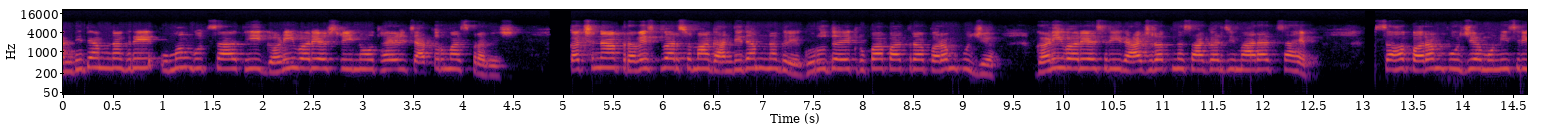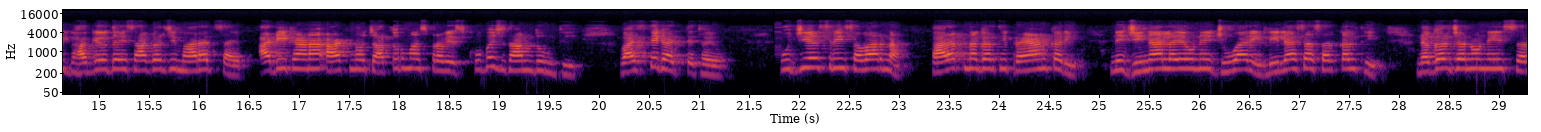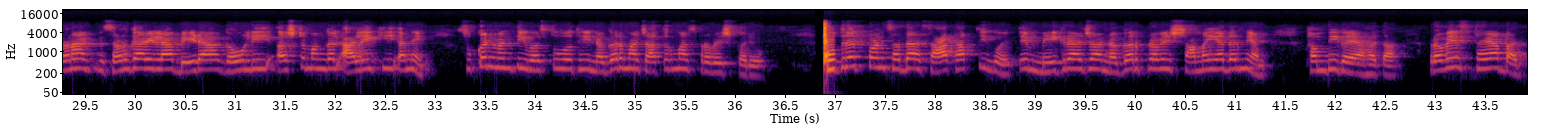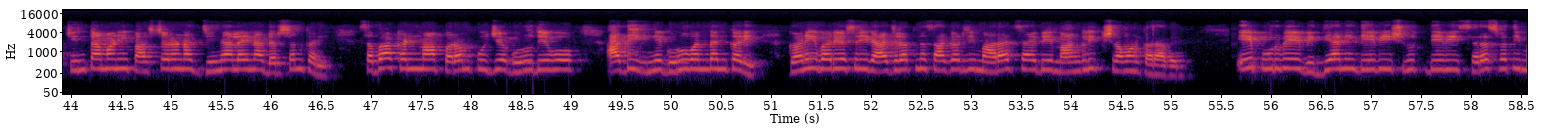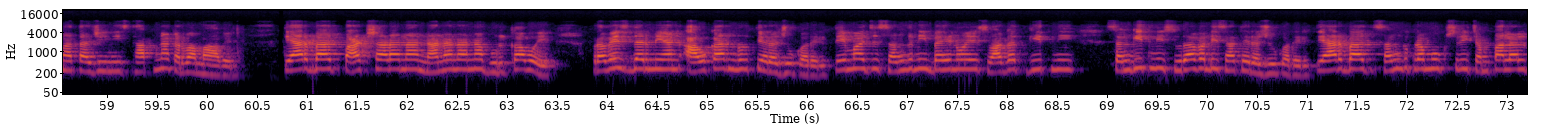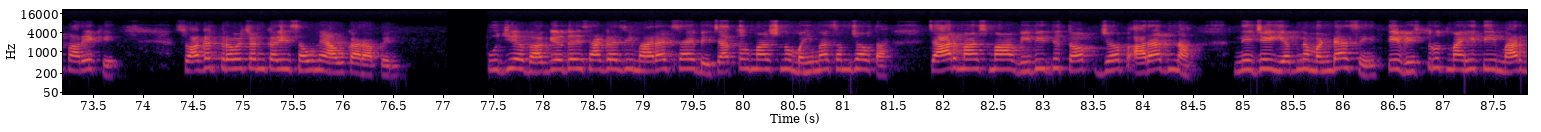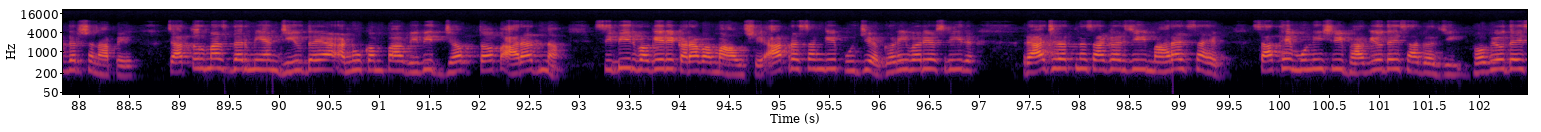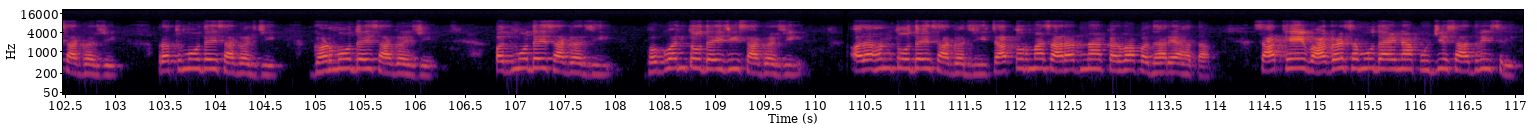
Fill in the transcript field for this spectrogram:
ગાંધીધામ નગરે ઉમંગ ઉત્સાહથી ઘણી વર્યશ્રીનો થયેલ ચાતુર્માસ પ્રવેશ. કચ્છના પ્રવેશદ્વાર સમા ગાંધીધામ નગરે ગુરુદય કૃપાપાત્ર પરમ પૂજ્ય ઘણીવર્ય શ્રી રાજરત્ન સાગરજી મહારાજ સાહેબ, સહ પરમ પૂજ્ય મુનિ શ્રી ભાગ્યોદય સાગરજી મહારાજ સાહેબ આડીઠાણા આઠનો ચાતુર્માસ પ્રવેશ ખૂબ જ ધામધૂમથી વાજતે ગાજતે થયો. પૂજ્ય શ્રી સવારના ભારતનગરથી પ્રયાણ કરી ને જિનાલયોને જુવારી લીલાસા સર્કલથી નગરજનોને શરણા, શણગારેલા બેડા, ગૌલી, અષ્ટમંગલ આલેખી અને સુકનવંતી વસ્તુઓથી નગરમાં ચાતુર્માસ પ્રવેશ કર્યો. કુદરત પણ સદા સાથ આપતી હોય તેમ મેઘરાજા નગર પ્રવેશ સામૈયા દરમિયાન થંભી ગયા હતા. પ્રવેશ થયા બાદ ચિંતામણી પાશ્ચરનાથ જીનાલયના દર્શન કરી સભાખંડમાં પરમ પૂજ્ય ગુરુદેવો આદિ ને ગુરુવંદન કરી ઘણીવર્ય શ્રી રાજરત્ન સાગરજી મહારાજ સાહેબે માંગલિક શ્રવણ કરાવેલ. એ પૂર્વે વિદ્યાની દેવી શ્રુતદેવી સરસ્વતી માતાજીની સ્થાપના કરવામાં આવેલ. ત્યારબાદ પાઠશાળાના નાના નાના ભૂલકાઓએ પ્રવેશ દરમિયાન આવકાર નૃત્ય રજૂ કરેલ. તેમજ સંઘની બહેનોએ સ્વાગત ગીતની, સંગીતની સુરાવલી સાથે રજૂ કરેલ. ત્યારબાદ સંઘ પ્રમુખ શ્રી ચંપાલાલ પારેખે સ્વાગત પ્રવચન કરી સૌને આવકાર આપેલ. પૂજ્ય ભાગ્યોદય સાગરજી મહારાજ સાહેબે ચાતુર્માસનો મહિમા સમજાવતા ચાર માસમાં વિવિધ તપ, જપ, આરાધના ને જે યજ્ઞ મંડાશે તે વિસ્તૃત માહિતી માર્ગદર્શન આપેલ ચાતુર્માસ દરમિયાન જીવદયા, અનુકંપા, વિવિધ જપ, તપ, આરાધના, શિબિર વગેરે કરાવવામાં આવશે. આ પ્રસંગે પૂજ્ય ઘણીવર્ય શ્રી રાજરત્ન સાગરજી મહારાજ સાહેબ સાથે મુનિ શ્રી ભાગ્યોદય સાગરજી, ભવ્યોદય સાગરજી, પ્રથમોદય સાગરજી, ગણમોદય સાગરજી પદ્મોદય સાગરજી, ભગવંતોદયજી સાગરજી, અરહંતોદય સાગરજી ચાતુર્માસ આરાધના કરવા પધાર્યા હતા. સાથે વાગડ સમુદાયના પૂજ્ય સાધ્વી શ્રી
